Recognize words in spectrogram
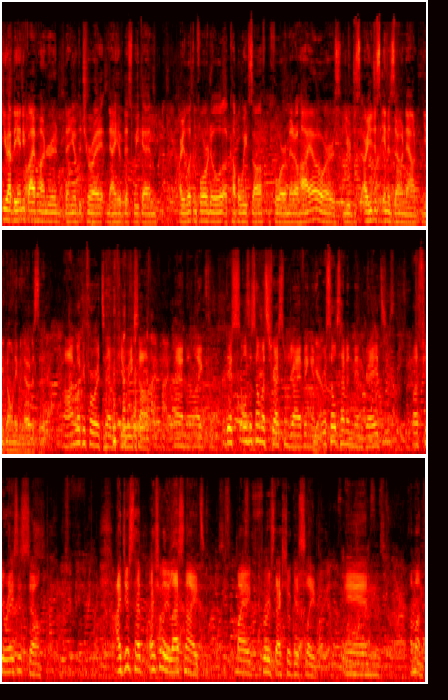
you have the Indy 500, then you have Detroit, now you have this weekend. Are you looking forward to a couple weeks off before Mid Ohio, or is you just are you just in a zone now? You don't even notice it. Uh, I'm looking forward to have a few weeks off, and uh, like there's also so much stress from driving, and Yeah. results haven't been great last few races. So I just had actually last night my first actual good sleep in a month.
